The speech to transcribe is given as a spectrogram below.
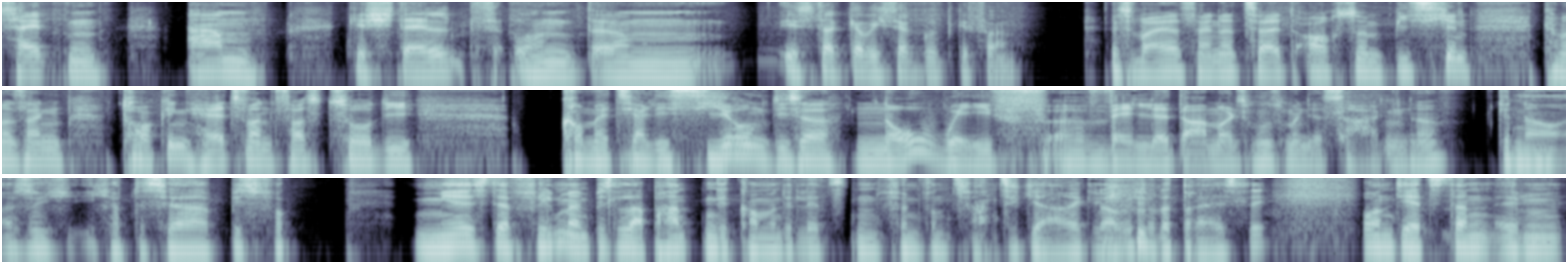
Seitenarm gestellt und ähm, ist da, glaube ich, sehr gut gefahren. Es war ja seinerzeit auch so ein bisschen, kann man sagen, Talking Heads waren fast so die Kommerzialisierung dieser No-Wave-Welle damals, muss man ja sagen. Ne? Genau, also ich, ich habe das ja bis vor mir ist der Film ein bisschen abhanden gekommen die letzten 25 Jahre, glaube ich, oder 30. Und jetzt dann eben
